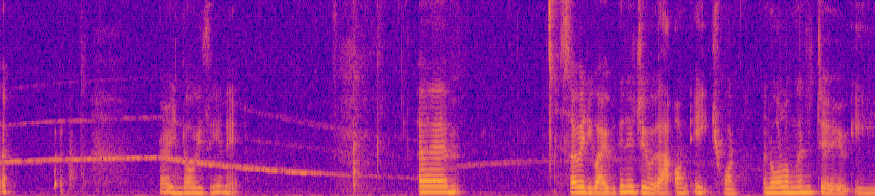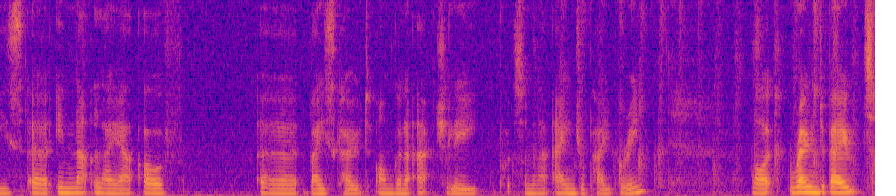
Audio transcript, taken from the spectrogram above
Very noisy, isn't it? Um, so anyway, we're going to do that on each one and all I'm going to do is uh, in that layer of uh, base coat I'm going to actually put some of that angel paper in like round about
